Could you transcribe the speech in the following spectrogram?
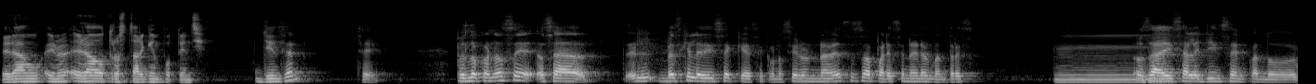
Era, era otro Stark en potencia. ¿Jensen? Sí. Pues lo conoce, o sea, ¿ves que le dice que se conocieron una vez? Eso aparece en Iron Man 3. Mm, O sea, ahí sale Jensen cuando,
